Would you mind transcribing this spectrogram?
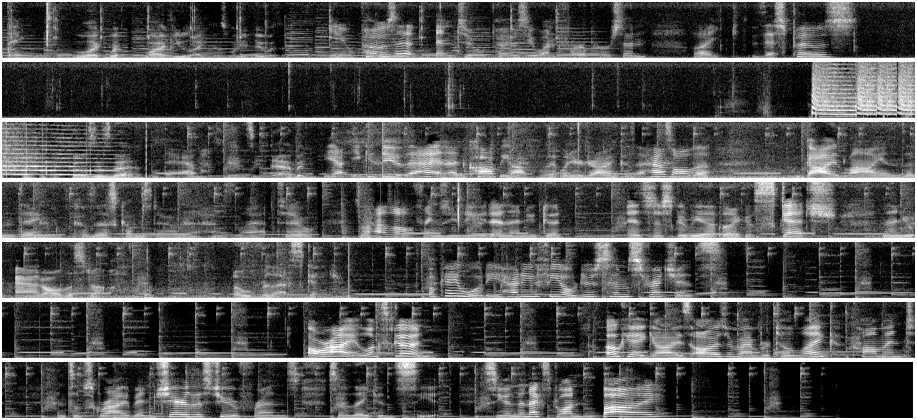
thing. Like, what? Why do you like this? What do you do with it? You pose it into a pose you want for a person, like this pose. What pose is that? Dab. Dabbing. Yeah, you could do that and then copy off of it when you're drawing because it has all the guidelines and things because this comes down and it has that too. So it has all the things you need and then you could, it's just gonna be a, like a sketch and then you add all the stuff over that sketch. Okay, Woody, how do you feel? Do some stretches. Alright, looks good. Okay, guys, always remember to like, comment, and subscribe, and share this to your friends so they can see it. See you in the next one. Bye!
